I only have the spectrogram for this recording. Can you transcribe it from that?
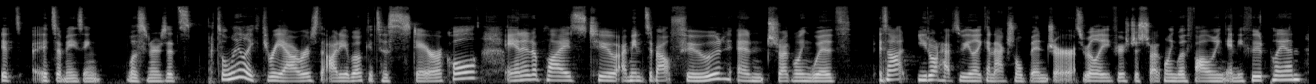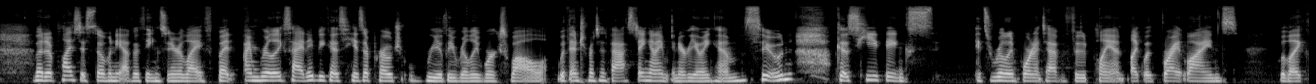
it's, it's amazing listeners. It's it's only like 3 hours the audiobook. It's hysterical and it applies to I mean it's about food and struggling with it's not you don't have to be like an actual binger. It's really if you're just struggling with following any food plan, but it applies to so many other things in your life. But I'm really excited because his approach really really works well with intermittent fasting and I'm interviewing him soon because he thinks it's really important to have a food plan like with bright lines with like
